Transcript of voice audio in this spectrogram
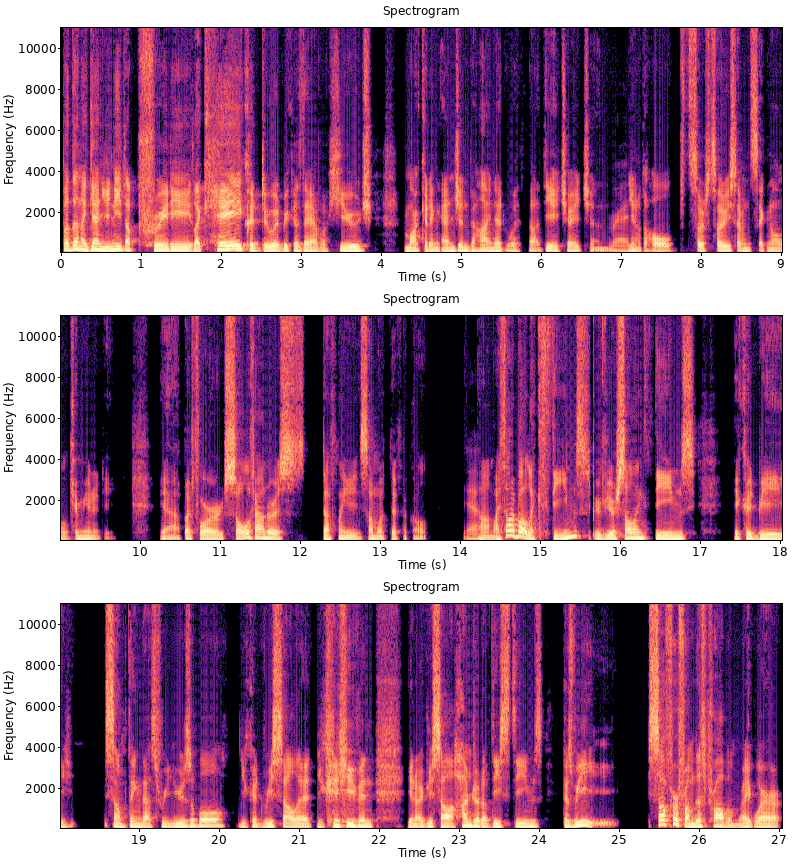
But then again, you need a pretty like Hey could do it because they have a huge marketing engine behind it with uh, DHH and right. you know the whole 37 Signal community. Yeah but for solo founder is definitely somewhat difficult. Yeah. Um, i thought about like themes. If you're selling themes it could be something that's reusable. You could resell it. You could even you know if you sell a hundred of these themes because we suffer from this problem right where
